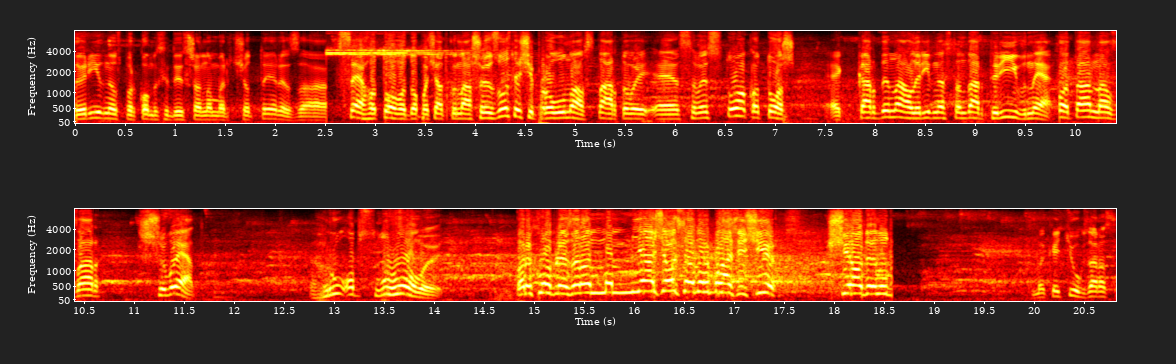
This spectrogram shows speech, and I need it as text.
Рівне у спорткомплексі ДСШ номер 4 за все готово до початку нашої зустрічі. Пролунав стартовий е, свисток. Отож, е, кардинал рівне стандарт рівне. Та Назар Швед. Гру обслуговують. Перехоплює зараз м'яч Олександр Басіч. І ще один удар. Микитюк зараз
